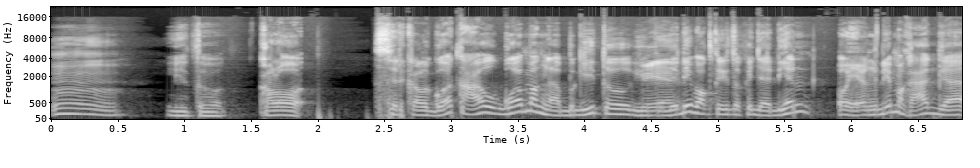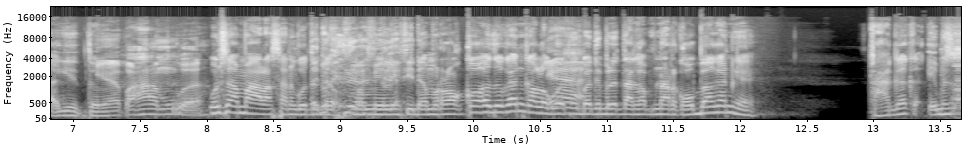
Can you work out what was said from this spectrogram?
hmm. gitu. Kalau circle gua tahu gua mah nggak begitu gitu. Iya. Jadi waktu itu kejadian oh yang dia mah kagak gitu. ya paham gue Pun sama alasan gue tidak memilih tidak merokok tuh kan kalau gue Iya. tiba-tiba ditangkap narkoba kan kayak kagak ya, mes-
